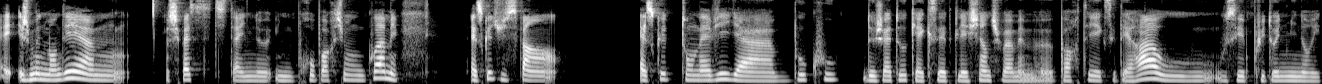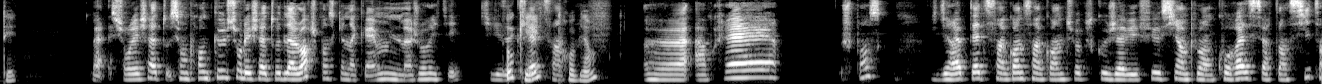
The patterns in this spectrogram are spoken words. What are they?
Et je me demandais, je sais pas si tu as une, une, proportion ou quoi, mais est-ce que tu, enfin, est-ce que ton avis, il y a beaucoup de châteaux qui acceptent les chiens, tu vois, même euh, portés, etc., ou, ou c'est plutôt une minorité? Bah, sur les châteaux, si on prend que sur les châteaux de la Loire, je pense qu'il y en a quand même une majorité qui les acceptent. Ok, trop bien. Euh, après, je pense, je dirais peut-être 50-50, tu vois, parce que j'avais fait aussi un peu en Corrèze certains sites.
